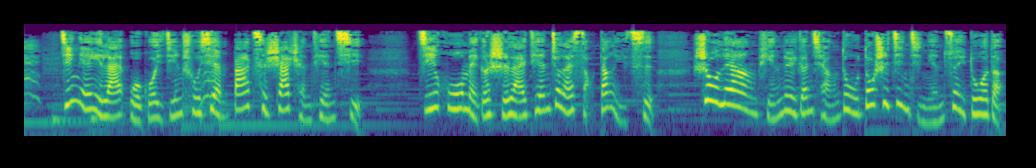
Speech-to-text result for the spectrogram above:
今年以来，我国已经出现八次沙尘天气，几乎每隔十来天就来扫荡一次，数量、频率跟强度都是近几年最多的。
